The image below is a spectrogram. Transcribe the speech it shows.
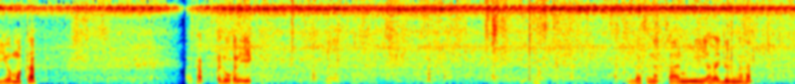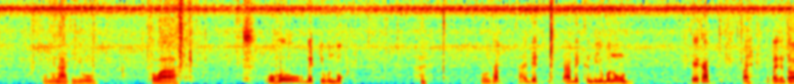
เหยื่อหมดครับไปครับไปดูกันอีก ลักษณะสายมันมีอะไรดึงนะครับแต่ไม่น่าจะอยู่ เพราะว่า โอ้โหเบ็ดอยู่บนบกนู่นครับ สายเบ็ดตาเบ็ดขึ้นไปอยู่บนนู่นโอเคครับ ไปไปกันต่อ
